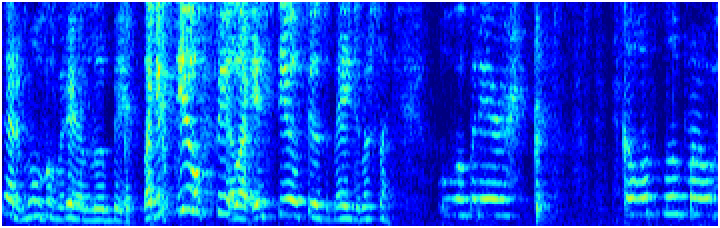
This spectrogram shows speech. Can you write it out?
you gotta move over there a little bit. Like it still feel like it still feels amazing, but it's like move over there, go up a little more,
